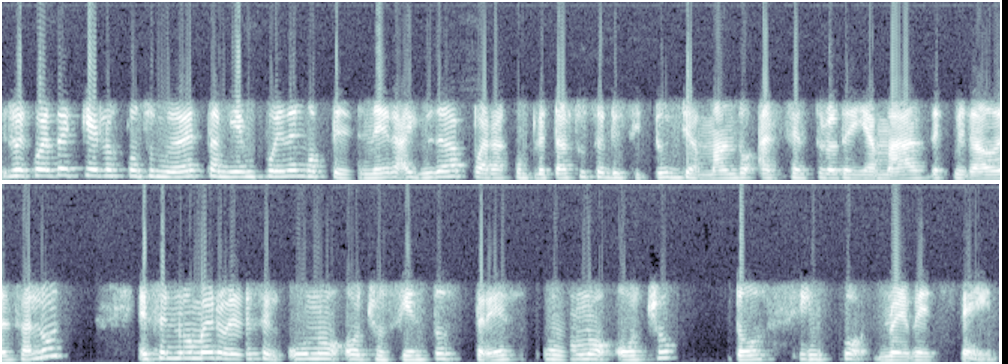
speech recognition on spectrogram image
y recuerde que los consumidores también pueden obtener ayuda para completar su solicitud llamando al centro de llamadas de cuidado de salud. Ese número es el 1-800-318-2596.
